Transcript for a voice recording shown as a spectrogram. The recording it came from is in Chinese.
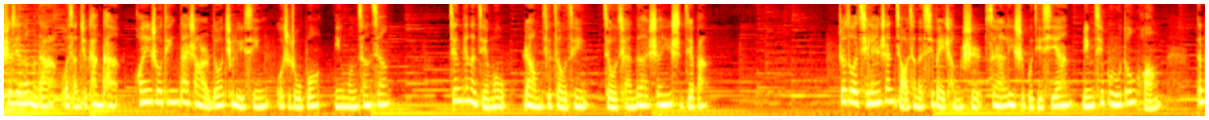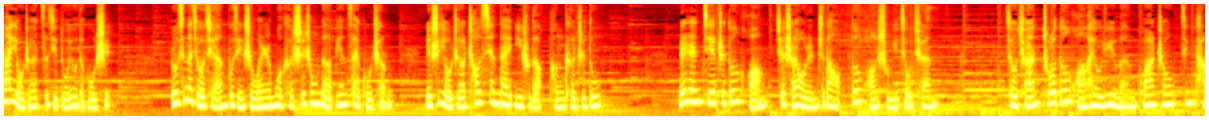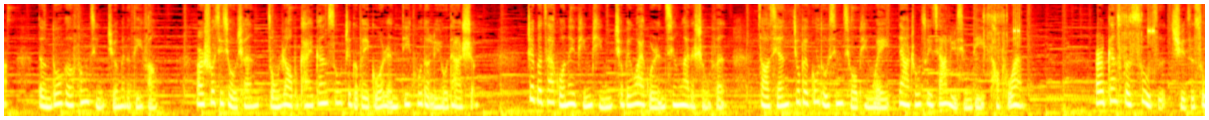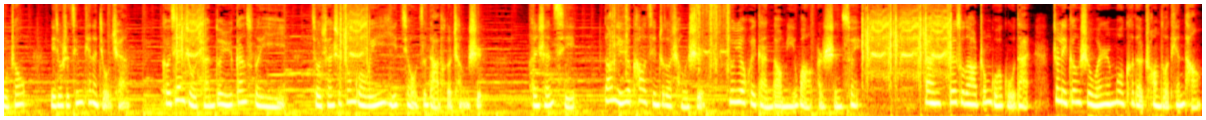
世界那么大，我想去看看。欢迎收听《带上耳朵去旅行》，我是主播柠檬香香。今天的节目，让我们一起走进酒泉的声音世界吧。这座祁连山脚下的西北城市，虽然历史不及西安，名气不如敦煌，但它有着自己独有的故事。如今的酒泉不仅是文人墨客诗中的边塞古城，也是有着超现代艺术的朋克之都。人人皆知敦煌，却少有人知道敦煌属于酒泉。酒泉除了敦煌，还有玉门、瓜州、金塔等多个风景绝美的地方。而说起酒泉，总绕不开甘肃这个被国人低估的旅游大省。这个在国内平平却被外国人青睐的省份，早前就被孤独星球评为亚洲最佳旅行地 Top One。而甘肃的肃字取自肃州，也就是今天的酒泉。可见酒泉对于甘肃的意义。酒泉是中国唯一以酒字打头的城市，很神奇。当你越靠近这座城市，就越会感到迷惘而深邃。但追溯到中国古代，这里更是文人墨客的创作天堂，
